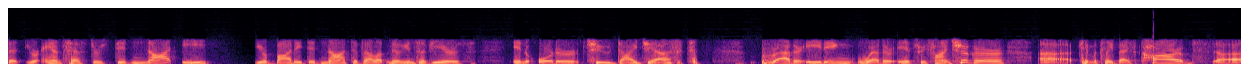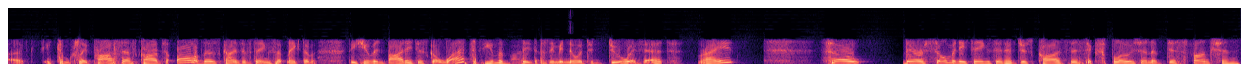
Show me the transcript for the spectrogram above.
that your ancestors did not eat, your body did not develop millions of years in order to digest, rather eating whether it's refined sugar, uh, chemically based carbs, uh, chemically processed carbs, all of those kinds of things that make the, the human body just go, what? The human body doesn't even know what to do with it, right? So there are so many things that have just caused this explosion of dysfunction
